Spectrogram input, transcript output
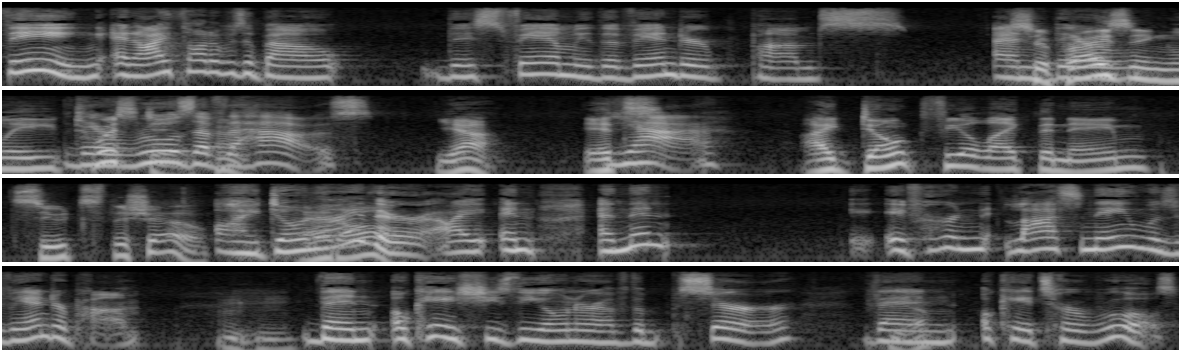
thing and I thought it was about this family, the Vanderpumps and Surprisingly their, twisted, rules of huh? the house. Yeah. It's, yeah. I don't feel like the name suits the show. I don't At all. either. I and and then if her last name was Vanderpump, Mm-hmm. then okay, she's the owner of the SUR. Then okay, it's her rules.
